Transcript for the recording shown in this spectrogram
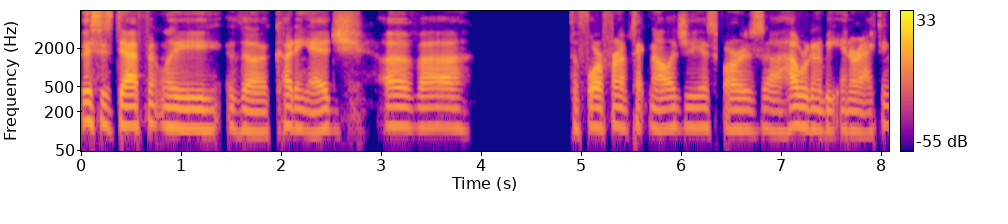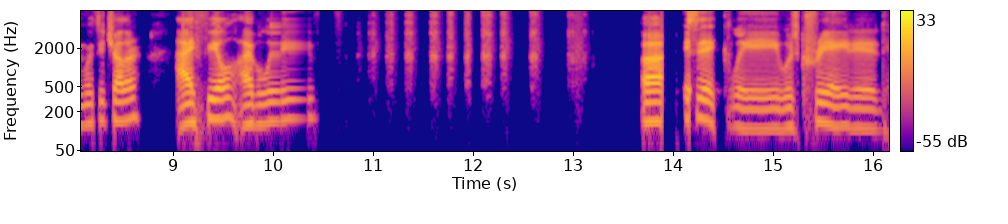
this is definitely the cutting edge of uh, the forefront of technology as far as uh, how we're going to be interacting with each other. I feel, I believe. Uh, basically, was created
